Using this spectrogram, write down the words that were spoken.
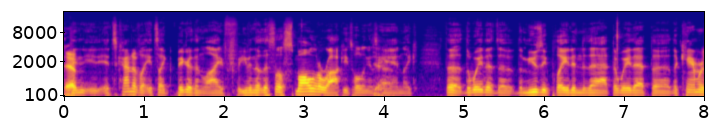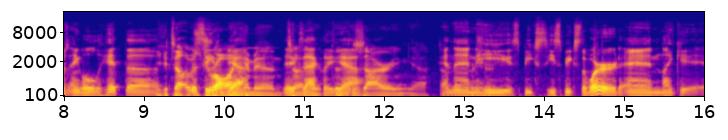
Yep. and it's kind of like it's like bigger than life. Even though this little small little rock he's holding in his Yeah. hand, like the the way that the, the music played into that, the way that the the camera's angle hit the You could tell it was scene, drawing yeah. him in. To exactly, the yeah. Desiring, yeah. and then sure. he speaks he speaks the word and like eh,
